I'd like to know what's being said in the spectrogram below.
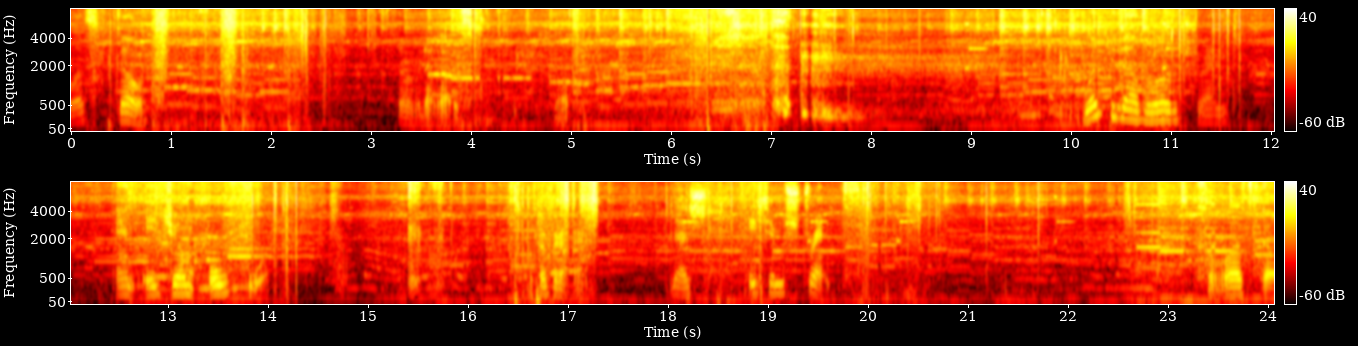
let's go. Sorry for that, guys. When you have a lot of strength and HM04. Sorry for that, guys. HM strength. So let's go.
